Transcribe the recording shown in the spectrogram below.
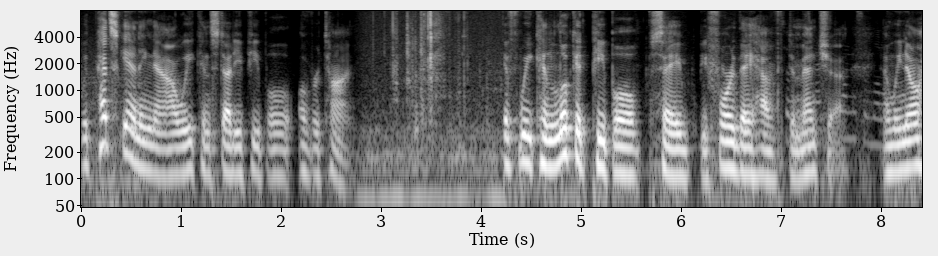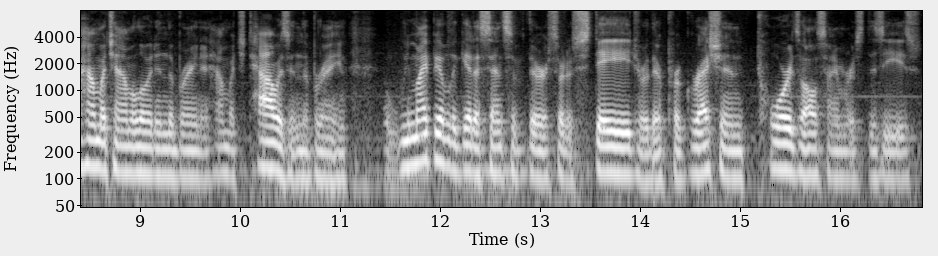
With PET scanning now, we can study people over time. If we can look at people, say, before they have dementia, and we know how much amyloid in the brain and how much tau is in the brain, we might be able to get a sense of their sort of stage or their progression towards Alzheimer's disease.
